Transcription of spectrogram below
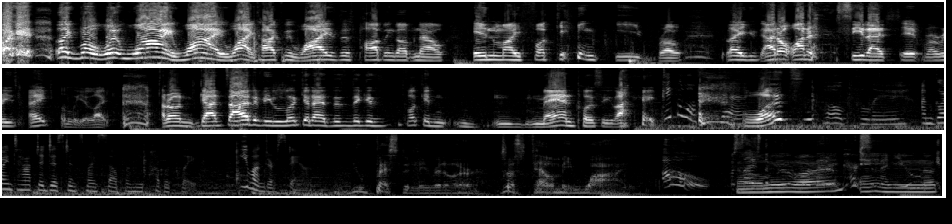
fuck? Is, like, bro, what? Why? Why? Why? Talk to me. Why is this popping up now in my fucking feed, bro? Like, I don't want to see that shit, bro. Respectfully, like, I don't got time to be looking at this nigga's fucking man pussy. Like, what? Hopefully. I'm going to have to distance myself from you publicly. You understand. You bested me, Riddler. Just tell me why. Oh, besides Tell the me proof I'm a better person than you, it's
